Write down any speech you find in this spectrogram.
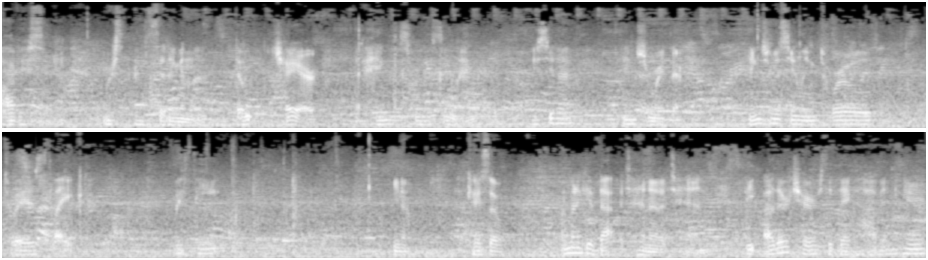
Obviously, we're, I'm sitting in the dope chair that hangs from the ceiling. You see that? Hangs from right there. Hangs from the ceiling, twirls, twists, like my feet. You know. Okay, so I'm gonna give that a 10 out of 10. The other chairs that they have in here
